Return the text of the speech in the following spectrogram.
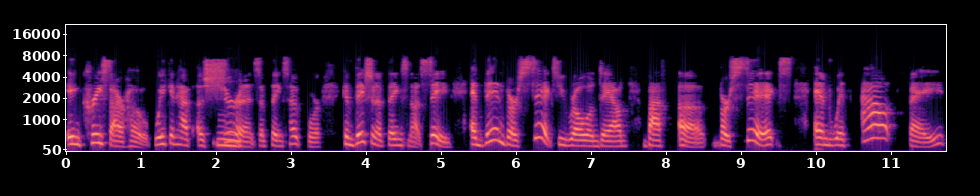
increase our hope. We can have mm. assurance mm. of things hoped for, conviction of things not seen. And then verse six, you roll on down by uh, verse six, and without faith,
